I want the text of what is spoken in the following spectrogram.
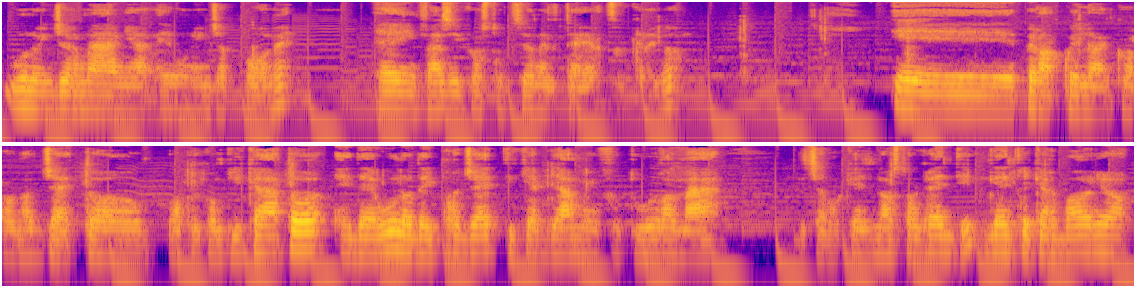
uno in Germania e uno in Giappone, è in fase di costruzione il terzo credo, e, però quello è ancora un oggetto un po' più complicato ed è uno dei progetti che abbiamo in futuro ma diciamo che il nostro gantry carbonio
